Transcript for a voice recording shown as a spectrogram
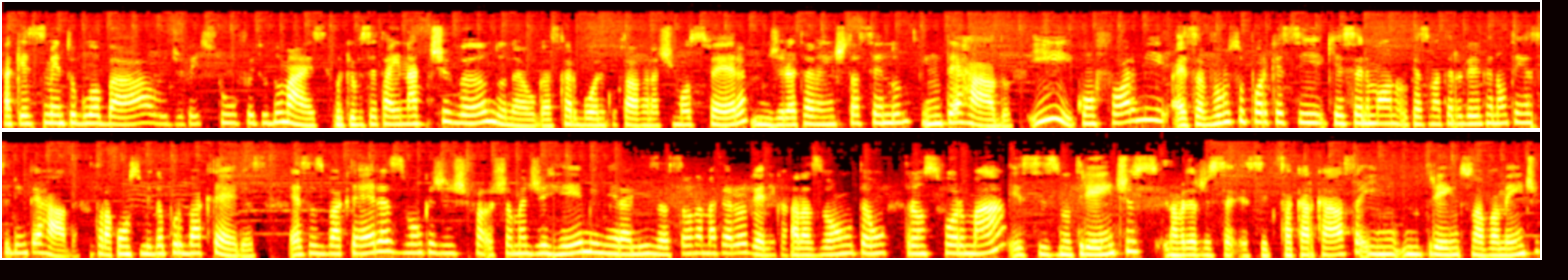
aquecimento global e de efeito estufa e tudo mais. Porque você está inativando né, o gás carbônico que estava na atmosfera, indiretamente está sendo enterrado. E conforme essa, vamos supor que esse, que esse animal, que essa matéria orgânica não tenha sido enterrada, está consumida por bactérias. Essas bactérias vão que a gente chama de remineralização da matéria orgânica. Elas vão então transformar esses nutrientes, na verdade essa, carcaça, em nutrientes novamente,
